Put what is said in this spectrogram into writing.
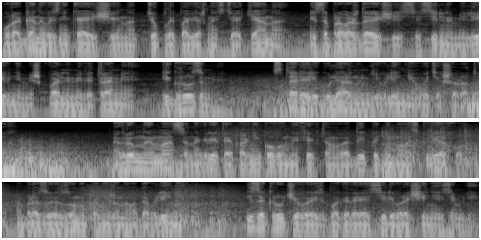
Ураганы, возникающие над теплой поверхностью океана и сопровождающиеся сильными ливнями, шквальными ветрами и грузами, стали регулярным явлением в этих широтах. Огромная масса, нагретая парниковым эффектом воды, поднималась кверху, образуя зону пониженного давления и закручиваясь благодаря силе вращения Земли.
